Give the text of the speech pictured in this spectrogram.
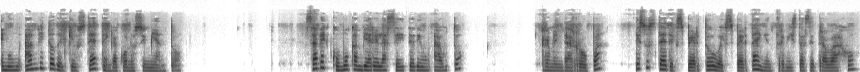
en un ámbito del que usted tenga conocimiento. ¿Sabe cómo cambiar el aceite de un auto? ¿Remendar ropa? ¿Es usted experto o experta en entrevistas de trabajo?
